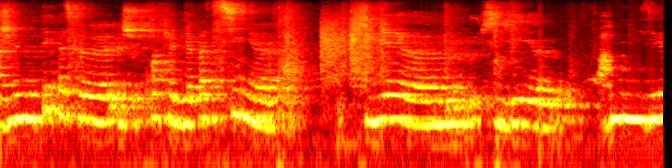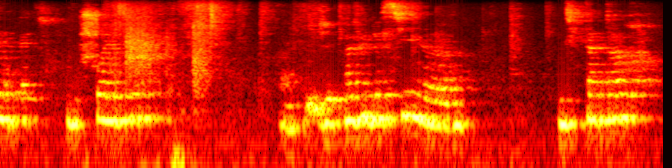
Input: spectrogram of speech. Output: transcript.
je vais noter parce que je crois qu'il n'y a pas de signe qui est, euh, qui est euh, harmonisé en fait, ou choisi. J'ai pas vu de signe euh, dictateur.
